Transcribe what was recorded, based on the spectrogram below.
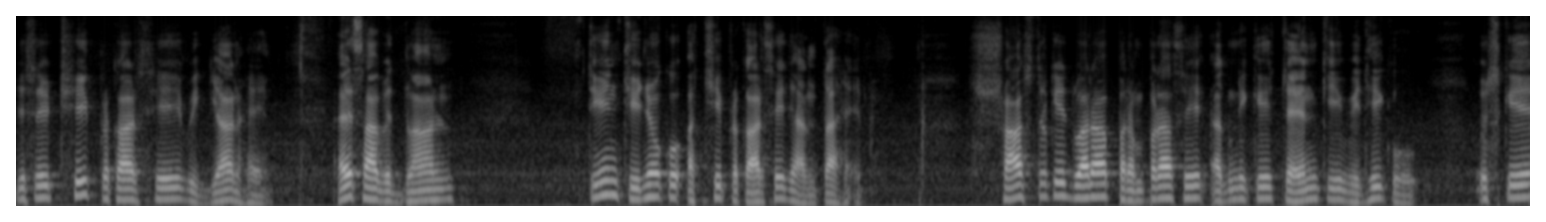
जिसे ठीक प्रकार से विज्ञान है, ऐसा विद्वान तीन चीज़ों को अच्छी प्रकार से जानता है। शास्त्र के द्वारा परंपरा से अग्नि के चयन की विधि को उसके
